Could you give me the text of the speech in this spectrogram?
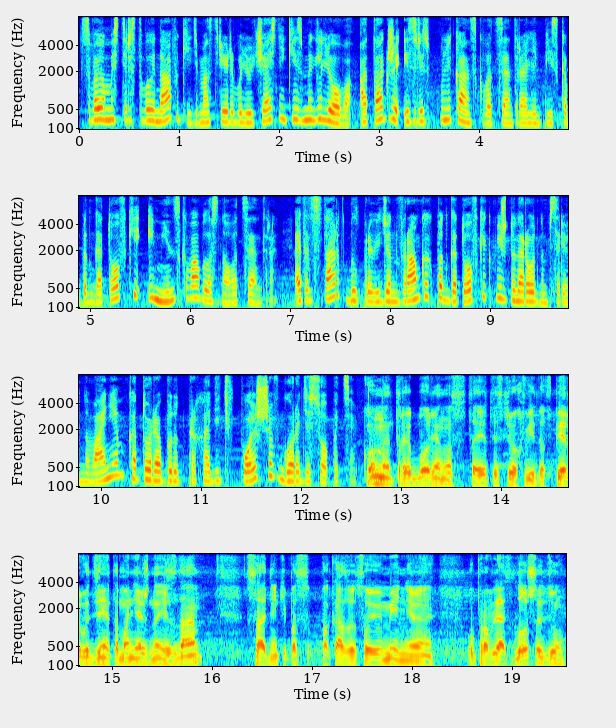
Свое мастерство и навыки демонстрировали участники из Могилева, а также из Республиканского центра олимпийской подготовки и Минского областного центра. Этот старт был проведен в рамках подготовки к международным соревнованиям, которые будут проходить в Польше в городе Сопоте. Конное трейдборье оно состоит из трех видов. Первый день это манежная езда. Всадники показывают свое умение управлять лошадью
